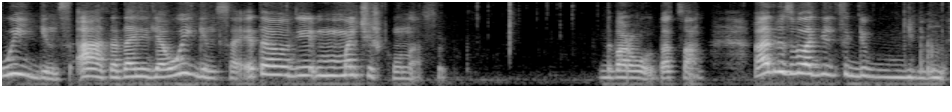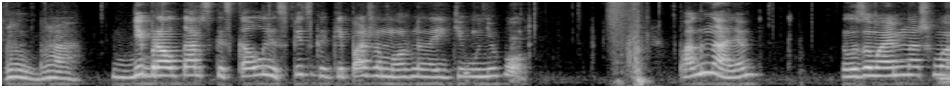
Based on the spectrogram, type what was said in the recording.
Уиггинса. А, задание для Уиггинса. Это мальчишка у нас. Дворовый пацан. Адрес владельца Гибралтарской скалы. Список экипажа можно найти у него. Погнали. Вызываем нашего...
